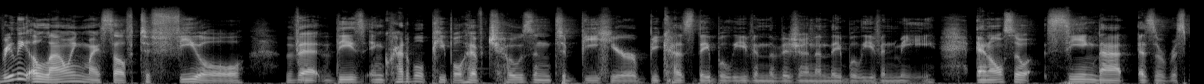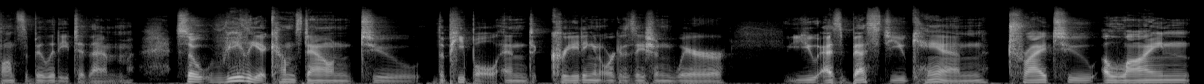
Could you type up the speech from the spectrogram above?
really allowing myself to feel that these incredible people have chosen to be here because they believe in the vision and they believe in me, and also seeing that as a responsibility to them. So, really, it comes down to the people and creating an organization where you, as best you can, try to align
